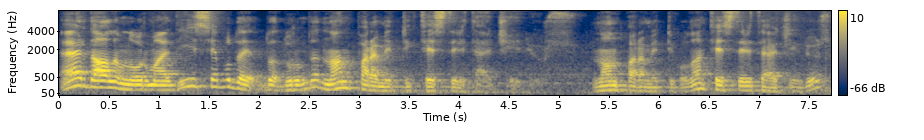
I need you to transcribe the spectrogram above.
Eğer dağılım normal değilse bu da da durumda non parametrik testleri tercih ediyoruz. Non parametrik olan testleri tercih ediyoruz.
